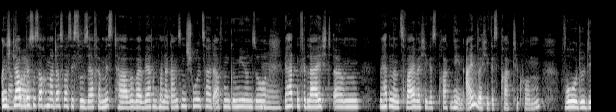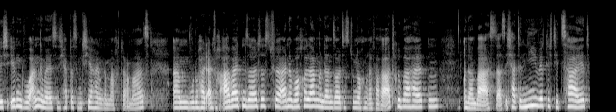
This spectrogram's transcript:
Und ich ja, glaube, voll. das ist auch immer das, was ich so sehr vermisst habe, weil während meiner ganzen Schulzeit auf dem Gimmi und so, mhm. wir hatten vielleicht, ähm, wir hatten ein zweiwöchiges Praktikum, nee, ein einwöchiges Praktikum, wo du dich irgendwo angemeldet hast. Ich habe das im Tierheim gemacht damals ähm, wo du halt einfach arbeiten solltest für eine Woche lang und dann solltest du noch ein Referat drüber halten. Und dann war es das. Ich hatte nie wirklich die Zeit,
